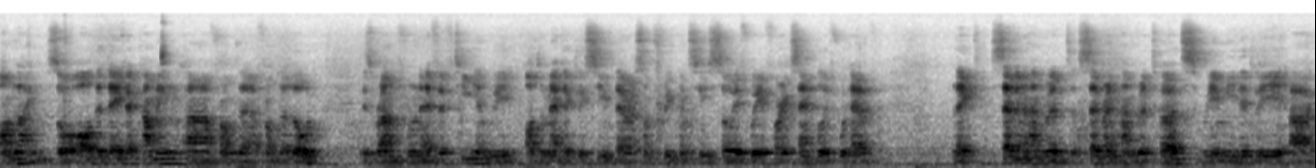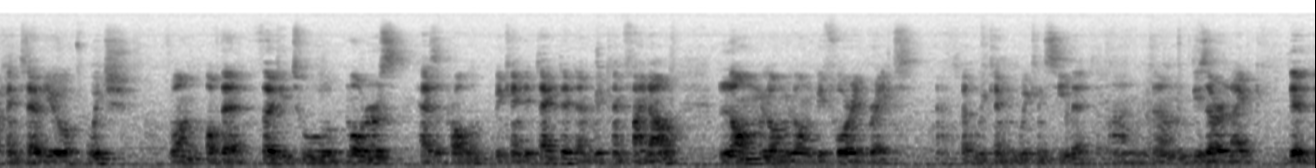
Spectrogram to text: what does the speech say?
online. So all the data coming uh, from, the, from the load is run through an FFT and we automatically see if there are some frequencies. So if we, for example, if we have like 700, 700 hertz, we immediately uh, can tell you which one of the 32 motors has a problem. We can detect it and we can find out long, long, long before it breaks. But we can, we can see that. And um, these are like the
